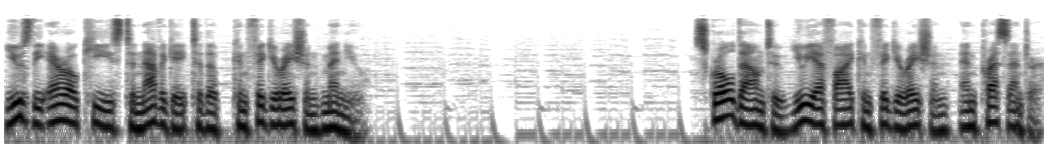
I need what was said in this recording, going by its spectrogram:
Use the arrow keys to navigate to the Configuration menu. Scroll down to UEFI Configuration and press Enter.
